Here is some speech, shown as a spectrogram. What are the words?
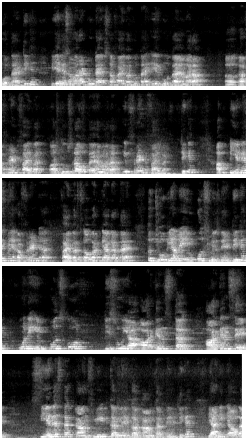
होता है, ठीक है? पीएनएस हमारा टू टाइप्स का फाइबर होता है। एक होता है हमारा एफरेंट फाइबर और दूसरा होता है हमारा इफरेंट फाइबर ठीक है? अब पीएनएस में एफरेंट फाइबर्स का वर्क क्या करता है? तो जो भी हमें इम्पुल्स मिलते हैं, ठीक है? उन इम्पुल्स को टिश्यू या ऑर्गन्स तक ऑर्गन से सीएनएस तक ट्रांसमिट करने का काम करते हैं, ठीक है? यानी क्या होगा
